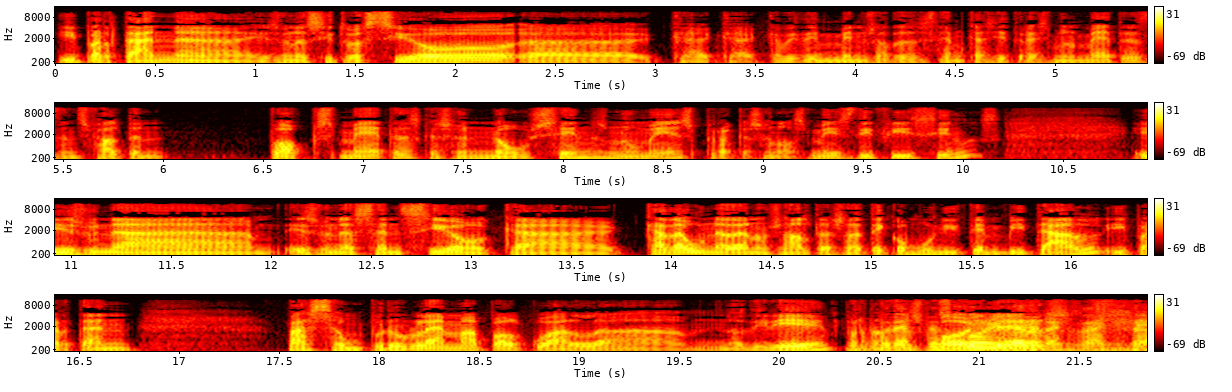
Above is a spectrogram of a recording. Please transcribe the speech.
I per tant eh, és una situació eh, que, que, que evidentment nosaltres estem quasi 3.000 metres, ens falten pocs metres, que són 900 només, però que són els més difícils, és una, és una ascensió que cada una de nosaltres la té com un ítem vital i, per tant, passa un problema pel qual, eh, no diré, per No no, fer podem fer spoiler, spoilers, exacte.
